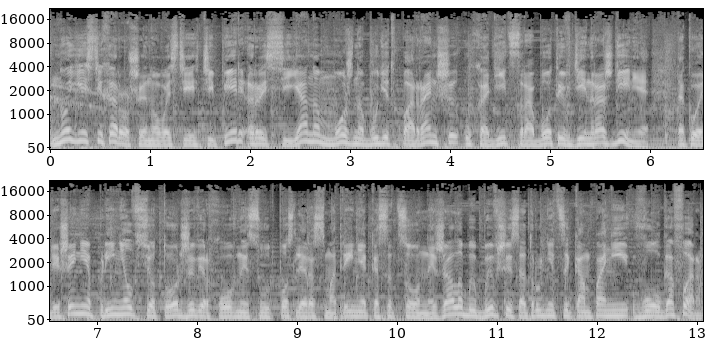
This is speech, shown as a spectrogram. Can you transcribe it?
Но есть и хорошие новости. Теперь россиянам можно будет пораньше уходить с работы в день рождения. Такое решение принял все тот же Верховный суд после рассмотрения кассационной жалобы бывшей сотрудницы компании «Волга Фарм».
